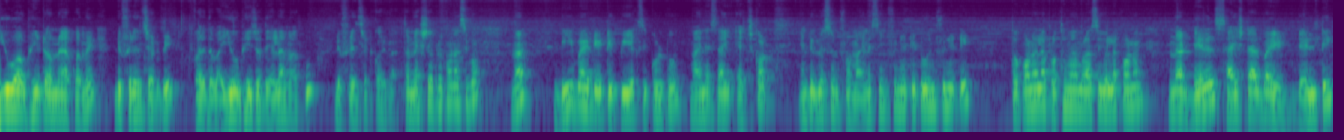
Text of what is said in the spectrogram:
यू आ भि टर्म ने आपको आम डिफरेन्सीएट भी करदे यू भि जो है आपको डिफरेन्सीएट करवा तो नेक्स्ट स्टेप कौन आस by D T P X equal to minus I H cut integration from minus infinity to infinity तो कौन है प्रथम आमर आसीगला कौन ना del psi star by del T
